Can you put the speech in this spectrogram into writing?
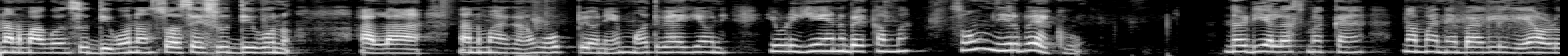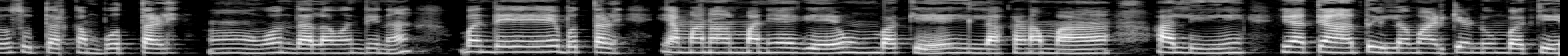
ನನ್ನ ಮಗನ ಸುದ್ದಿಗೂ ನನ್ನ ಸೊಸೆ ಸುದ್ದಿಗೂ ಅಲ್ಲ ನನ್ನ ಮಗ ಒಪ್ಪಿಯವನಿ, ಮದುವೆ ಆಗ್ಯವನೇ. ಇವಳಿಗೆ ಏನು ಬೇಕಮ್ಮ? ಸುಮ್ಮನಿರ್ಬೇಕು ನಡಿಯಲ್ಲ ಸ್ಮಕ್ಕ ನಮ್ಮ ಮನೆ ಬಾಗಿಲಿಗೆ ಅವಳು ಸುತ್ತಾರ್ಕೊಂಡು ಬತ್ತಾಳೆ. ಹ್ಞೂ, ಒಂದಲ್ಲ ಒಂದಿನ ಬಂದೇ ಬತ್ತಾಳೆ. ಯಮ್ಮ ನನ್ನ ಮನೆಯಾಗೆ ಉಂಬಕ್ಕೆ ಇಲ್ಲ ಕಣಮ್ಮ. ಅಲ್ಲಿ ಯಾಕೆ ಆತು ಇಲ್ಲ ಮಾಡ್ಕೊಂಡು ಉಂಬಕ್ಕೆ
